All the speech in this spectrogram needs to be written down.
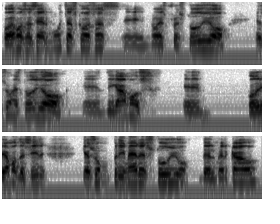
Podemos hacer muchas cosas. Eh, nuestro estudio es un estudio, eh, digamos, podríamos decir que es un primer estudio del mercado.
